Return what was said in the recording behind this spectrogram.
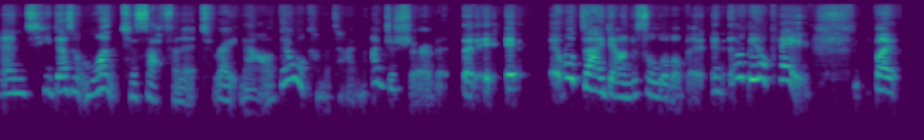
and he doesn't want to soften it right now. There will come a time, I'm just sure of it, that it, it it will die down just a little bit and it'll be okay. But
